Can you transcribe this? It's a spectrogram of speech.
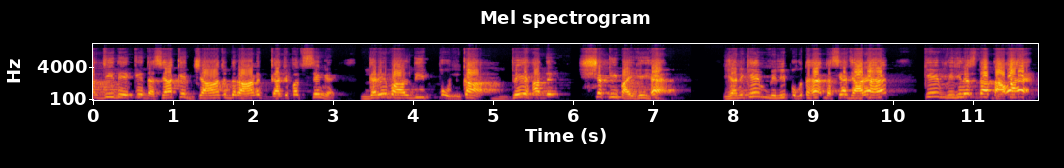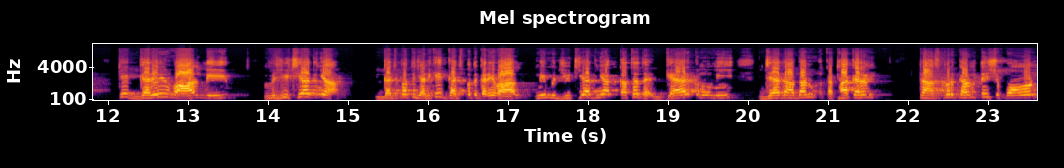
ਅਰਜੀ ਦੇ ਕੇ ਦੱਸਿਆ ਕਿ ਜਾਂਚ ਦੌਰਾਨ ਗਜਪਤ ਸਿੰਘ ਗਰੇਵਾਲ ਦੀ ਭੂਮਿਕਾ ਬੇਹੱਦ ਸ਼ੱਕੀ ਪਾਈ ਗਈ ਹੈ। ਯਾਨੀ ਕਿ ਮਿਲੀ ਭੁਗਤ ਹੈ, ਦੱਸਿਆ ਜਾ ਰਿਹਾ ਹੈ ਕਿ ਵਿਜੀਲੈਂਸ ਦਾ ਦਾਵਾ ਹੈ ਕਿ ਗਰੇਵਾਲ ਨੇ ਮਜੀਠੀਆ ਦੀਆਂ ਗਜਪਤ ਯਾਨੀ ਕਿ ਗਜਪਤ ਗਰੇਵਾਲ ਨੇ ਮਜੀਠੀਆ ਦੀਆਂ ਕਥਿਤ ਗੈਰ ਕਾਨੂੰਨੀ ਜਾਇਦਾਦਾਂ ਨੂੰ ਇਕੱਠਾ ਕਰਨ ਟ੍ਰਾਂਸਫਰ ਕਰਨ ਤੇ ਛੁਪਾਉਣ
